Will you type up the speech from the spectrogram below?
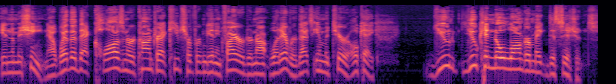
in the machine. Now, whether that clause in her contract keeps her from getting fired or not, whatever, that's immaterial. Okay, you you can no longer make decisions.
